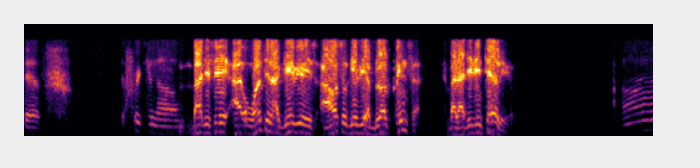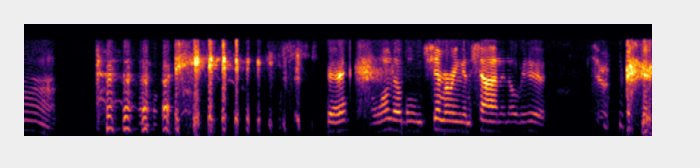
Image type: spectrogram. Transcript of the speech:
the the freaking um. But you see, I, one thing I gave you is I also gave you a blood cleanser, but I didn't tell you. Okay. I wonder if I'm shimmering and shining over here. Sure.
